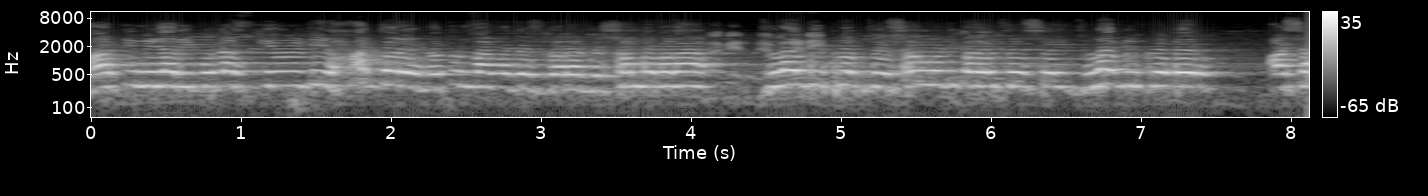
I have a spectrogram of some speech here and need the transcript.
মাল্টিমিডিয়া রিপোর্টার ইউনিটির হাত ধরে নতুন বাংলাদেশ গড়ার যে সম্ভাবনা, জুলাই বিপ্লব যে সংগঠিত হয়েছে, সেই জুলাই বিপ্লবের আশা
